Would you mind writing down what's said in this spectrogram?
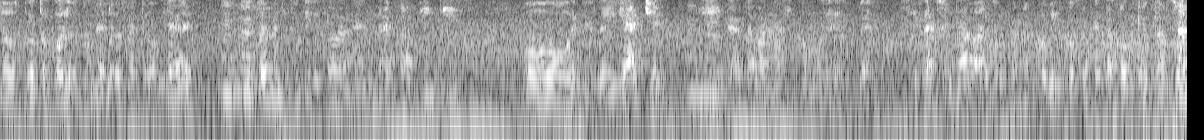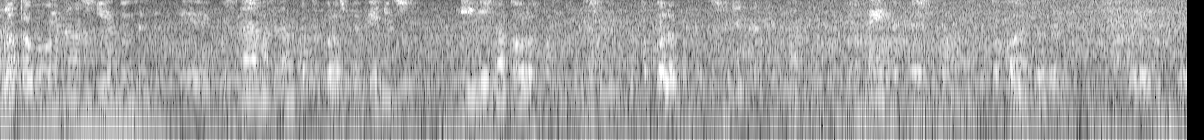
los protocolos ¿no? de los retrovirales, que Ujú. actualmente se utilizaban en la hepatitis o en el VIH y trataban así como de ver si reaccionaba algo con el COVID, cosa que tampoco que tampoco Tampoco tuvo... y entonces, este, pues nada más eran protocolos pequeños y no todos los pacientes entraban en el protocolo porque pues tenían que firmar ¿no? Sí. de que entraban en el protocolo. Entonces, este,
